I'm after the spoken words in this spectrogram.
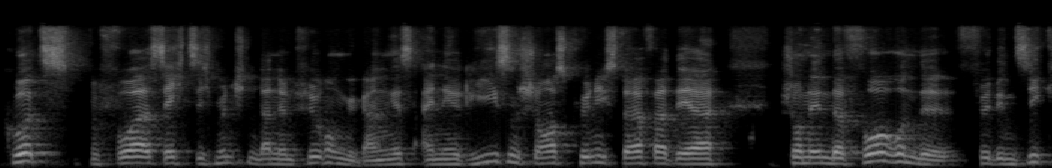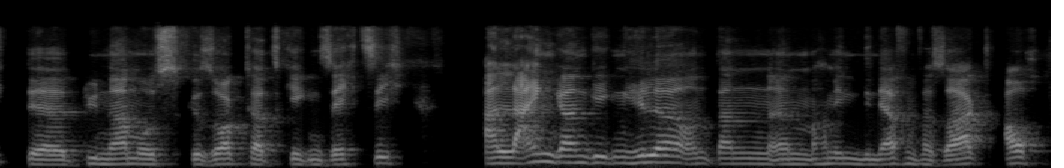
kurz bevor 60 München dann in Führung gegangen ist, eine Riesenchance. Königsdörfer, der schon in der Vorrunde für den Sieg der Dynamos gesorgt hat gegen 60. Alleingang gegen Hiller und dann ähm, haben ihm die Nerven versagt. Auch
